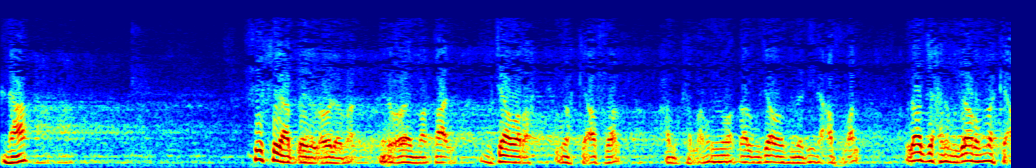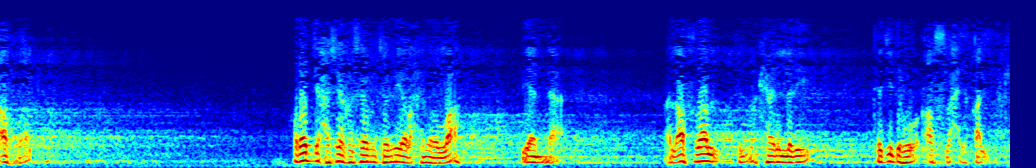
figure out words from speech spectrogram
نعم. في خلاف بين العلماء من العلماء قال مجاورة في مكة أفضل رحمك الله. ومن قال مجاورة في المدينة أفضل. والأرجح أن المجاورة في مكة أفضل. ورجح شيخ الإسلام ابن تيمية رحمه الله بأن الأفضل في المكان الذي تجده أصلح لقلبك.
